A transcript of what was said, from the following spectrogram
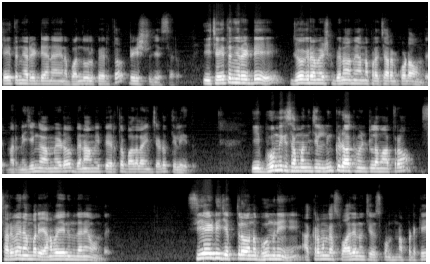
చైతన్యరెడ్డి అనే ఆయన బంధువుల పేరుతో రిజిస్టర్ చేశారు. ఈ చైతన్యరెడ్డి జోగి రమేష్కి బినామీ అన్న ప్రచారం కూడా ఉంది. మరి నిజంగా అమ్మాడో బినామీ పేరుతో బదలాయించాడో తెలియదు. ఈ భూమికి సంబంధించిన లింక్ డాక్యుమెంట్లో మాత్రం సర్వే నెంబర్ ఎనభై ఎనిమిది అనే ఉంది. సిఐడి జప్తులో ఉన్న భూమిని అక్రమంగా స్వాధీనం చేసుకుంటున్నప్పటికీ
